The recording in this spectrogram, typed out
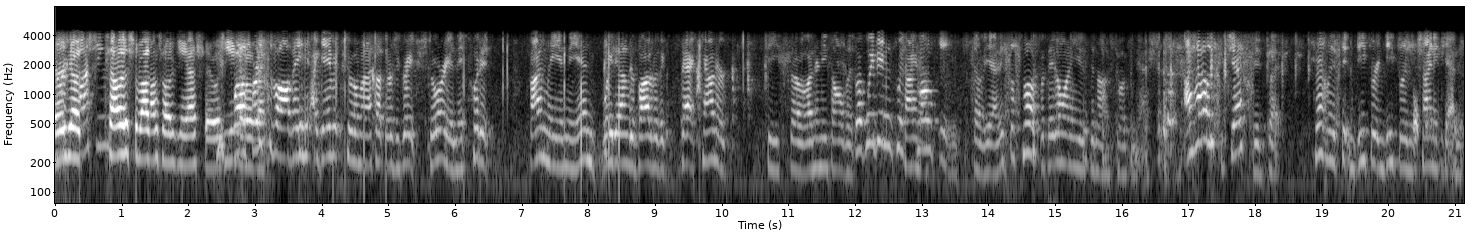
Here we go. Washing- Tell us about the smoking ashtray. What you well, know first about. of all, they I gave it to them, and I thought there was a great story, and they put it finally in the end way down to the bottom of the back counter piece, so underneath all the. But we didn't put China. smoking. So yeah, they still smoke, but they don't want to use the non-smoking ashtray. I highly suggested, but apparently it's getting deeper and deeper in the china cabinet.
